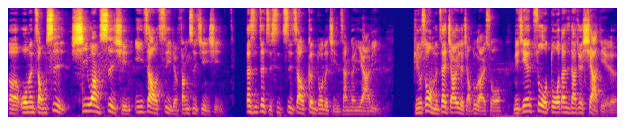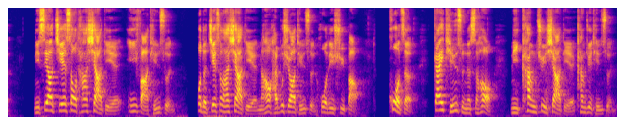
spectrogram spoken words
呃，我们总是希望事情依照自己的方式进行，但是这只是制造更多的紧张跟压力。比如说，我们在交易的角度来说，你今天做多，但是它却下跌了，你是要接受它下跌，依法停损，或者接受它下跌，然后还不需要停损，获利续报，或者该停损的时候，你抗拒下跌，抗拒停损。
